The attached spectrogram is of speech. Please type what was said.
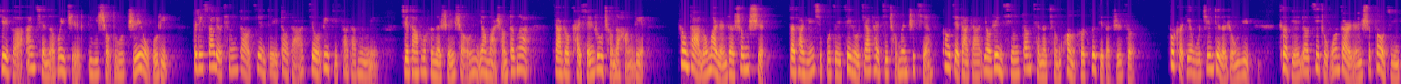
这个安全的位置离首都只有五里。贝利萨留听到舰队到达，就立即下达命令：绝大部分的水手要马上登岸，加入凯旋入城的行列。壮大罗马人的声势，在他允许部队进入迦太基城门之前，告诫大家要认清当前的情况和自己的职责，不可玷污军队的荣誉，特别要记住汪达尔人是暴君。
